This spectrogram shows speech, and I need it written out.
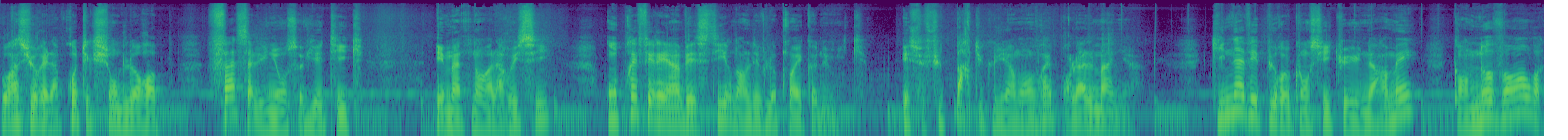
pour assurer la protection de l'Europe face à l'Union soviétique et maintenant à la Russie, ont préféré investir dans le développement économique. Et ce fut particulièrement vrai pour l'Allemagne, qui n'avait pu reconstituer une armée qu'en novembre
